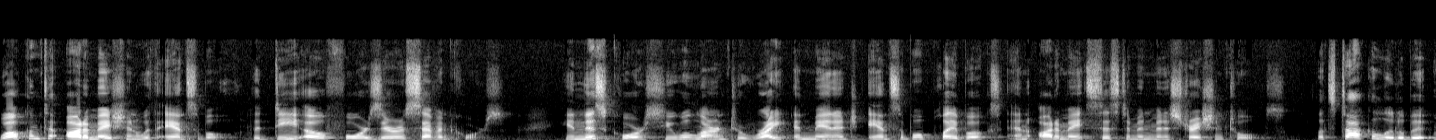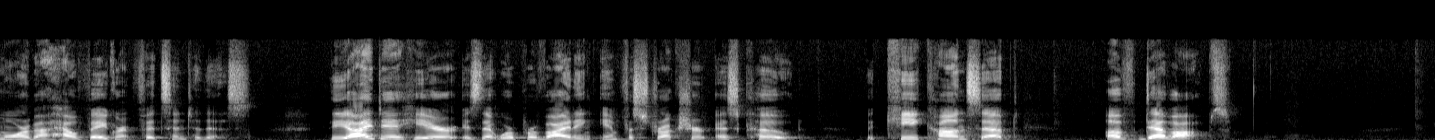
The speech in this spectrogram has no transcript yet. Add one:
Welcome to Automation with Ansible, the DO407 course. In this course, you will learn to write and manage Ansible playbooks and automate system administration tools. Let's talk a little bit more about how Vagrant fits into this. The idea here is that we're providing infrastructure as code, the key concept of DevOps.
